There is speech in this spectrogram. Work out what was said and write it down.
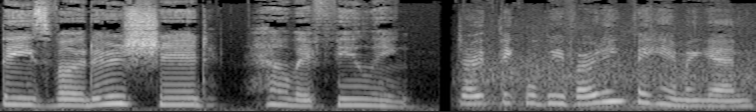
These voters shared how they're feeling. Don't think we'll be voting for him again.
